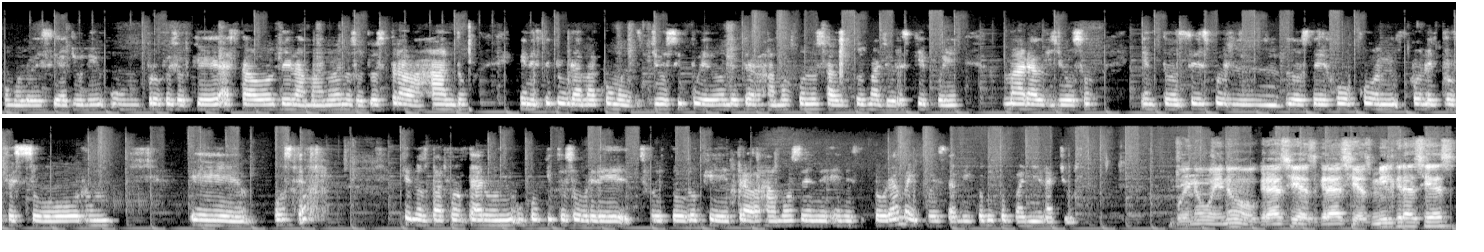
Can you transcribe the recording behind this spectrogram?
como lo decía Julie, un profesor que ha estado de la mano de nosotros trabajando en este programa como Yo sí puedo, donde trabajamos con los adultos mayores, que fue maravilloso. Entonces, pues los dejo con, con el profesor eh, Oscar que nos va a contar un, poquito sobre, sobre todo lo que trabajamos en, este programa y pues también con mi compañera Chus. Bueno, bueno, gracias, gracias, mil gracias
